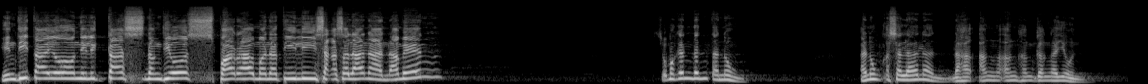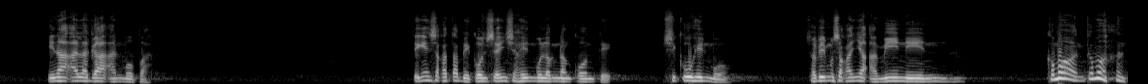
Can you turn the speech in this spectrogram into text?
Hindi tayo niligtas ng Diyos para manatili sa kasalanan. Amen? So magandang tanong. Anong kasalanan na ang, ang hanggang ngayon, inaalagaan mo pa? Tingin sa katabi, konsensyahin mo lang ng konti. Sikuhin mo. Sabi mo sa kanya, aminin. Come on, come on.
